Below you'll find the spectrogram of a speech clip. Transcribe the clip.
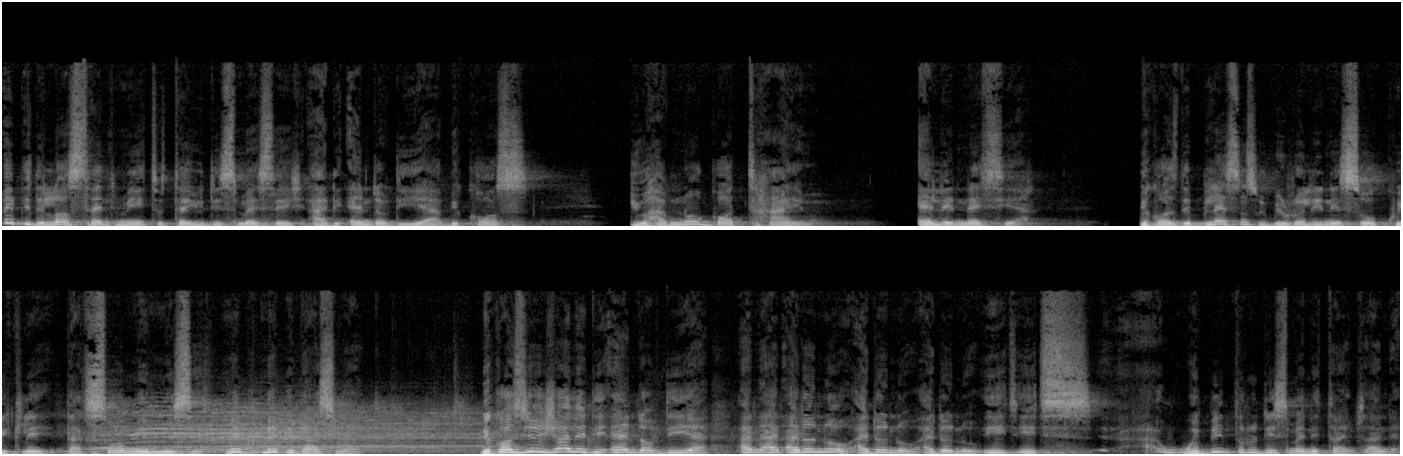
maybe the Lord sent me to tell you this message at the end of the year because you have not got time early next year because the blessings will be rolling in so quickly that some may miss it. Maybe, maybe that's why. Because usually the end of the year, and I, I don't know, I don't know, I don't know. It, it's we've been through this many times, and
